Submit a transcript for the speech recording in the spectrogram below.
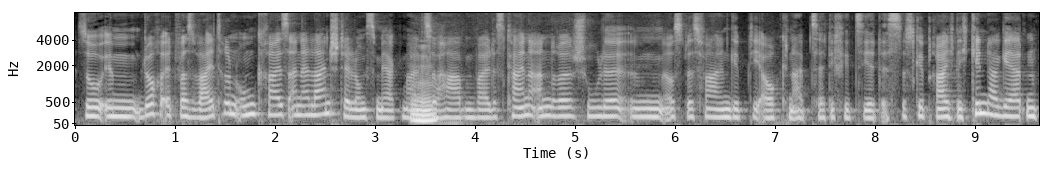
so im doch etwas weiteren Umkreis ein Alleinstellungsmerkmal mhm. zu haben, weil es keine andere Schule in Ostwestfalen gibt, die auch Kneipp zertifiziert ist. Es gibt reichlich Kindergärten,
